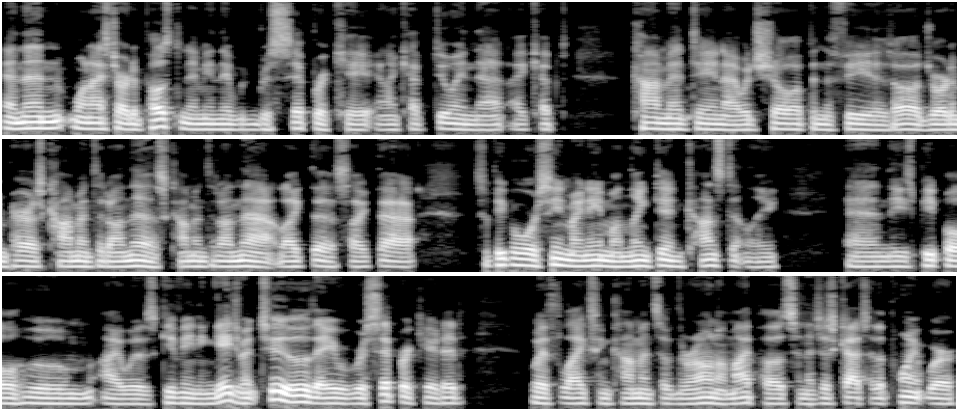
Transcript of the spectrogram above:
And then when I started posting, I mean, they would reciprocate. And I kept doing that. I kept commenting. I would show up in the feed as, oh, Jordan Paris commented on this, commented on that, like this, like that. So people were seeing my name on LinkedIn constantly. And these people whom I was giving engagement to, they reciprocated with likes and comments of their own on my posts. And it just got to the point where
